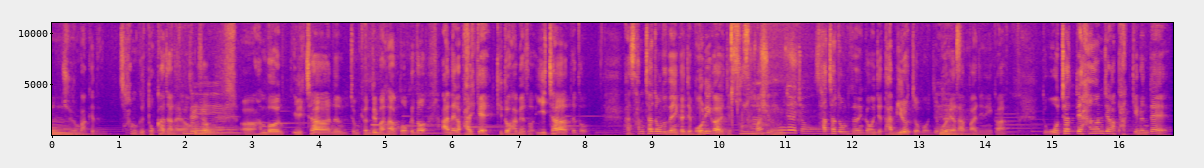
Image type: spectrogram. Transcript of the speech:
음. 쭉 맞게 참 그 독하잖아요. 힘들죠. 그래서 어, 한번 1차는 좀 견딜만 하고 그래도 아내가 밝게 기도하면서 2차 때도 한 3차 정도 되니까 이제 머리가 이제 쑥쑥 빠지는 힘들죠. 4차 정도 되니까 이제 다 밀었죠. 뭐 이제 머리가 네. 다 빠지니까. 또 5차 때 항암제가 바뀌는데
